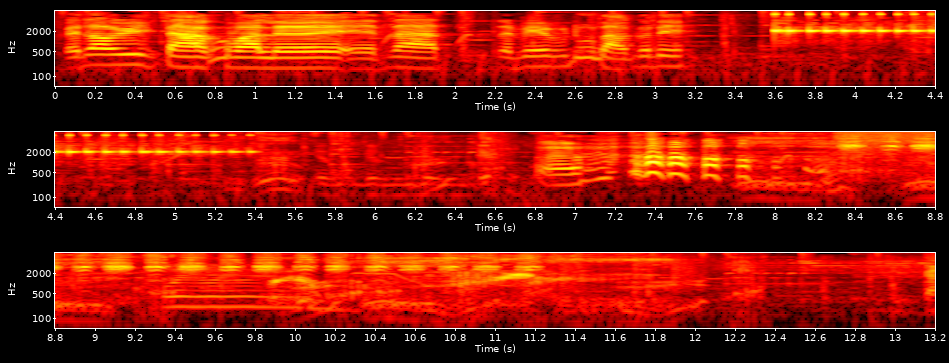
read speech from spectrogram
ไปเราวิ่งตามกูมาเลยไอ้สัตว์แต่เบนมึงดูหลังก็ดิดุมดุมดุมดุมเอออุ้ยก็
